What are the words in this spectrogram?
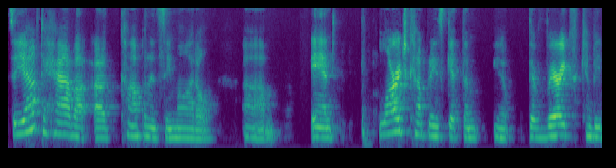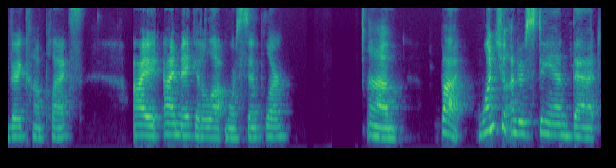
So you have to have a, a competency model um, and large companies get them, you know, they're very, can be very complex. I, I make it a lot more simpler. Um, but once you understand that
